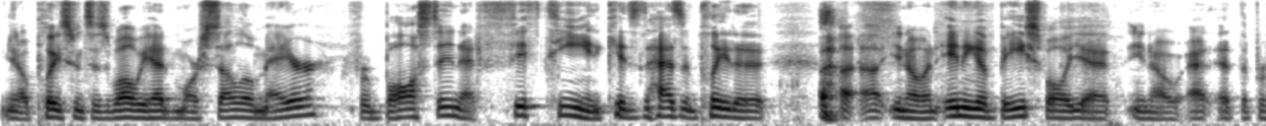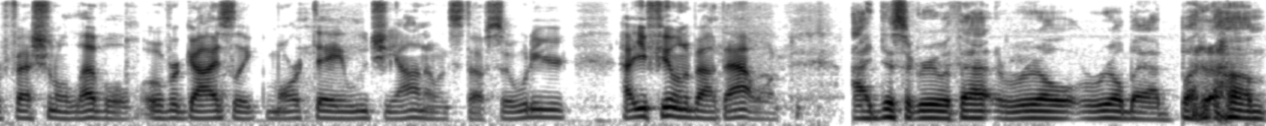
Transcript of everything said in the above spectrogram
you know placements as well. We had Marcelo Mayer for Boston at 15. Kids hasn't played a, a, a, you know an inning of baseball yet. You know at, at the professional level over guys like Marte and Luciano and stuff. So what are you how you feeling about that one? I disagree with that real real bad. But um,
